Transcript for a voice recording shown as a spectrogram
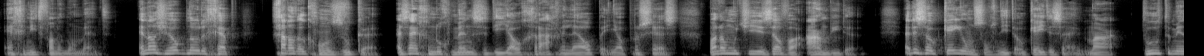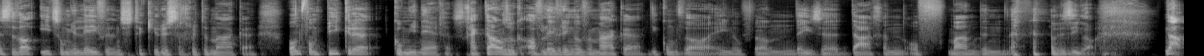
en geniet van het moment. En als je hulp nodig hebt, ga dat ook gewoon zoeken. Er zijn genoeg mensen die jou graag willen helpen in jouw proces. Maar dan moet je jezelf wel aanbieden. Het is oké om soms niet oké te zijn, maar doe tenminste wel iets om je leven een stukje rustiger te maken. Want van piekeren kom je nergens. Ga ik trouwens ook een aflevering over maken. Die komt wel een of van deze dagen of maanden. We zien wel. Nou,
